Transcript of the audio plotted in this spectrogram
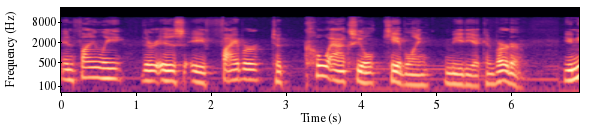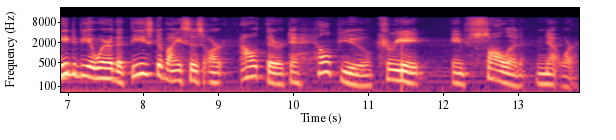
and finally, there is a fiber to coaxial cabling media converter. You need to be aware that these devices are out there to help you create a solid network.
